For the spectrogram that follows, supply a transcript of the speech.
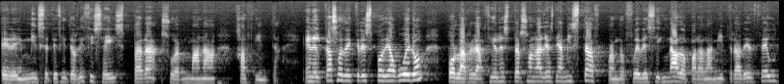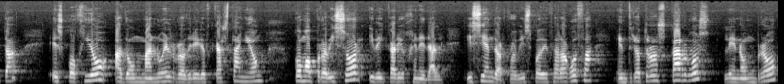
en 1716 para su hermana Jacinta. En el caso de Crespo de Agüero, por las relaciones personales de amistad, cuando fue designado para la mitra de Ceuta, escogió a don Manuel Rodríguez Castañón como provisor y vicario general, y siendo arzobispo de Zaragoza, entre otros cargos, le nombró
